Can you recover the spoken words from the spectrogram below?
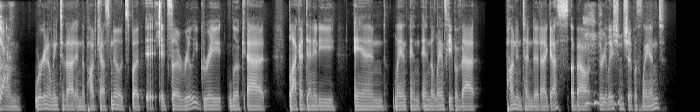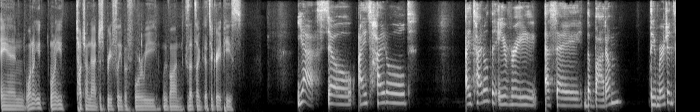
Yeah. Um, we're going to link to that in the podcast notes, but it, it's a really great look at Black identity and land and, and the landscape of that, pun intended, I guess, about the relationship with land. And why don't you why don't you touch on that just briefly before we move on? Because that's a that's a great piece. Yeah. So I titled I titled the Avery essay "The Bottom: The Emergence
